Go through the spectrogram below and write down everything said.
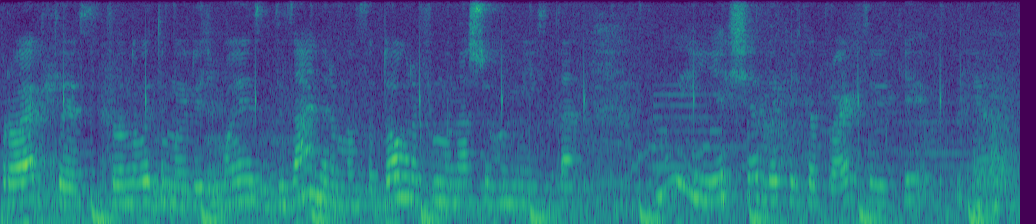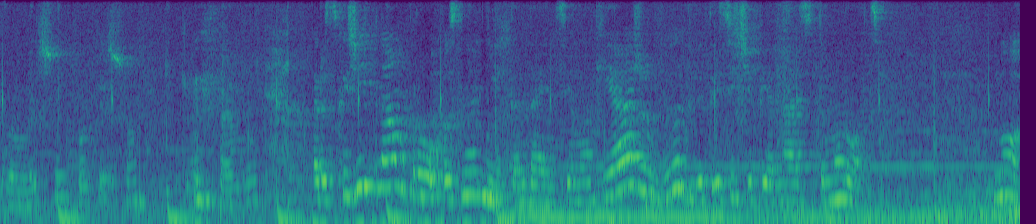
проекти з талановитими людьми, з дизайнерами, фотографами нашого міста. Ну і є ще декілька проєктів, які я залишу поки що для себе. Розкажіть нам про основні тенденції макіяжу в 2015 році. Ну,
